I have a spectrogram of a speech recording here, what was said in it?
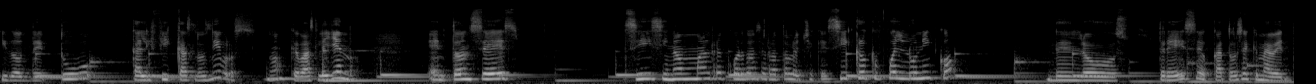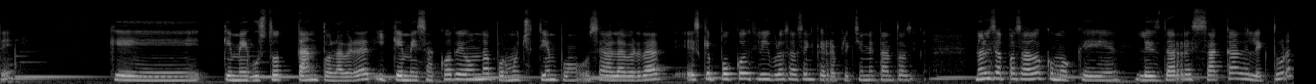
y donde tú calificas los libros, ¿no? Que vas leyendo. Entonces, sí, si no mal recuerdo, hace rato lo chequé, sí creo que fue el único de los 13 o 14 que me aventé que, que, me gustó tanto, la verdad, y que me sacó de onda por mucho tiempo. O sea, la verdad es que pocos libros hacen que reflexione tanto. ¿No les ha pasado como que les da resaca de lectura?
